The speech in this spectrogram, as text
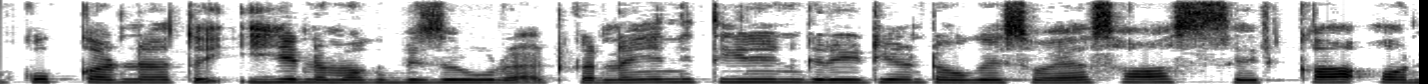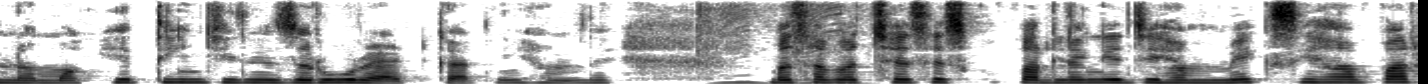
कुक करना है तो ये नमक भी ज़रूर ऐड करना है। यानी तीन इंग्रेडिएंट हो गए सोया सॉस सिरका और नमक। ये तीन चीज़ें ज़रूर ऐड करनी हमने। बस अब अच्छे से इसको कर लेंगे जी हम मिक्स यहाँ पर।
